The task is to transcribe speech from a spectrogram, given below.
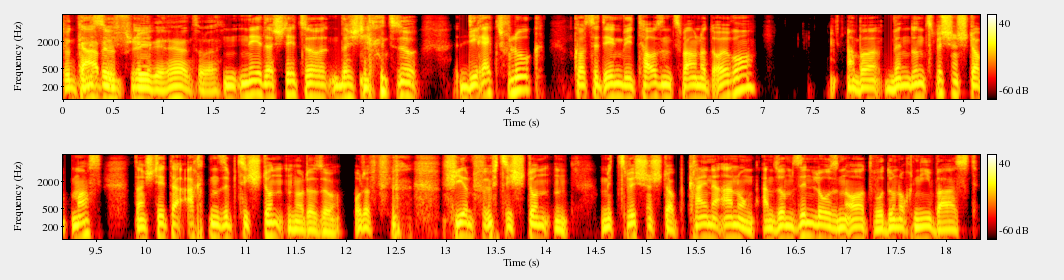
So Gabelflüge, ne? Und sowas. Nee, da steht so, da steht so, Direktflug kostet irgendwie 1200 Euro. Aber wenn du einen Zwischenstopp machst, dann steht da 78 Stunden oder so. Oder 54 Stunden mit Zwischenstopp. Keine Ahnung. An so einem sinnlosen Ort, wo du noch nie warst.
